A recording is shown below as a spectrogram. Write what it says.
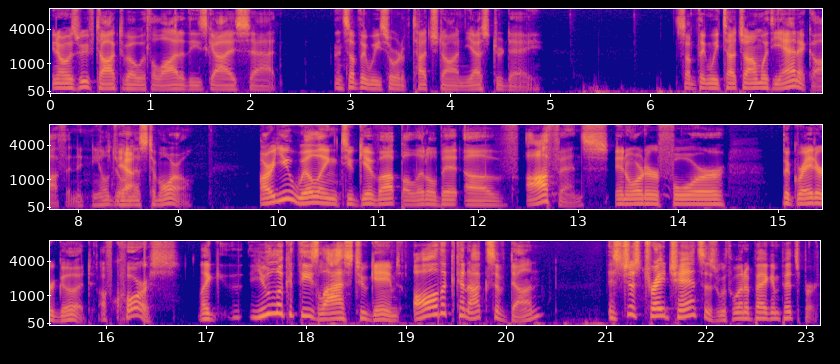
you know, as we've talked about with a lot of these guys, Sat, and something we sort of touched on yesterday, something we touch on with Yannick often, and he'll join Yeah. us tomorrow. Are you willing to give up a little bit of offense in order for the greater good? Of course. Like, you look at these last two games, all the Canucks have done is just trade chances with Winnipeg and Pittsburgh.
